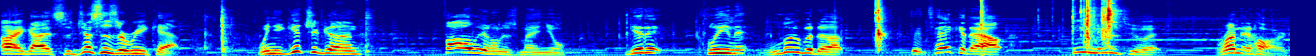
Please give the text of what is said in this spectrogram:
All right, guys, so just as a recap, when you get your gun, follow the owner's manual, get it, clean it, lube it up, then take it out, be mean to it, run it hard.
